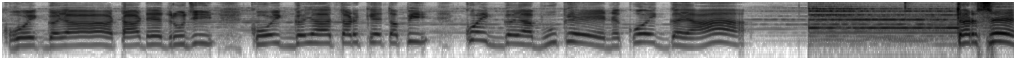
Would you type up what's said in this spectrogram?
કોઈક ગયા ટાઢે ધ્રુજી, કોઈક ગયા તડકે તપી, કોઈક ગયા ભૂખે ને કોઈક ગયા તરસે.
